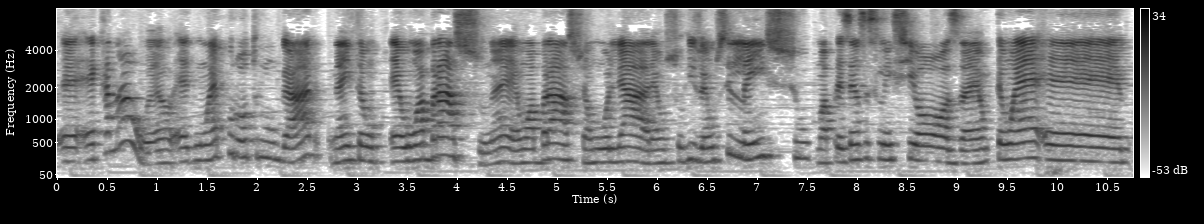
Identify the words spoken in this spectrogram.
é, é canal, é, é, não é por outro lugar, né? Então é um abraço, né? É um abraço, é um olhar, é um sorriso, é um silêncio, uma presença silenciosa. É, então é, é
